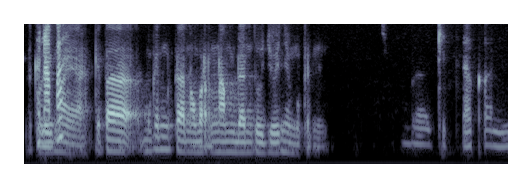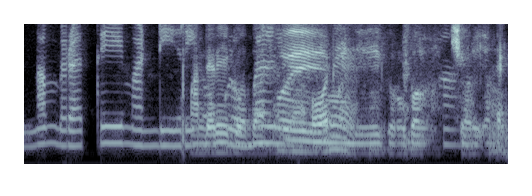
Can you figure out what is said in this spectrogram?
Kelima Kenapa? ya. Kita mungkin ke nomor 6 dan 7-nya mungkin. Kita ke enam berarti Mandiri, Mandiri oh, global. Global. Oh, ini. di global Ah. syariah. Eh,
